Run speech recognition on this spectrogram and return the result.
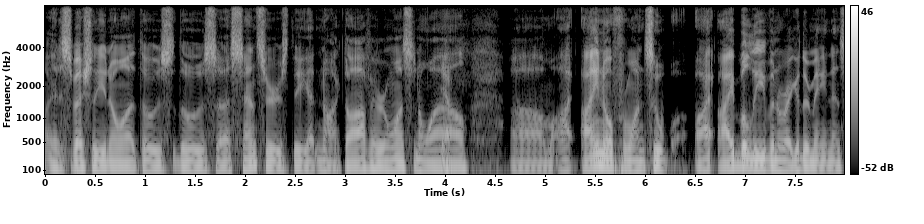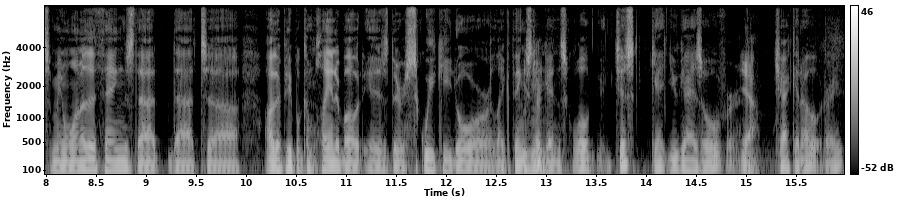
and especially you know what those those uh, sensors they get knocked off every once in a while. Um, I, I know for one, so I, I believe in regular maintenance. I mean, one of the things that that uh, other people complain about is their squeaky door, like things start getting well. Just get you guys over. Mm-hmm. Yeah. check it out, right?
